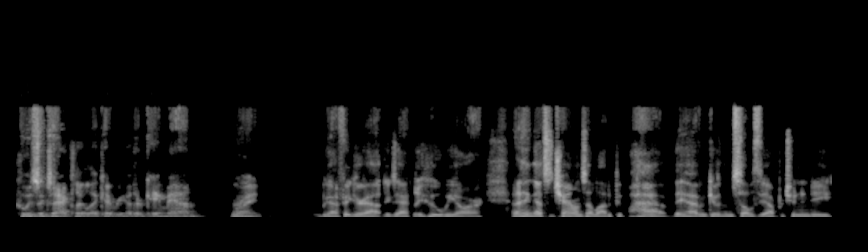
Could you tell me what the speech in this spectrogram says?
who is exactly like every other gay man. Right. We got to figure out exactly who we are. And I think that's a challenge that a lot of people have. They haven't given themselves the opportunity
